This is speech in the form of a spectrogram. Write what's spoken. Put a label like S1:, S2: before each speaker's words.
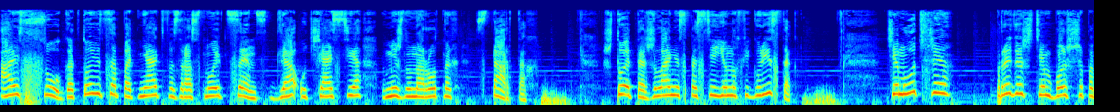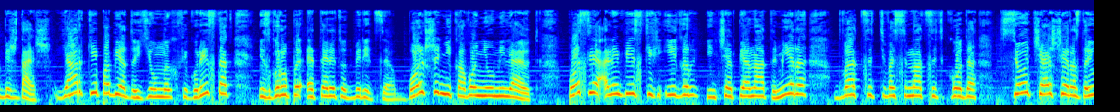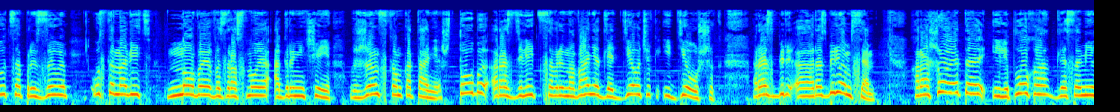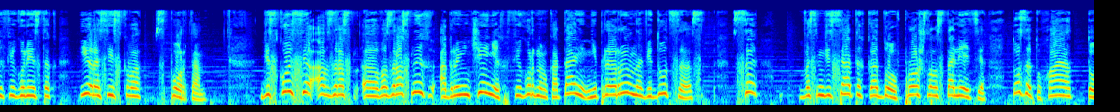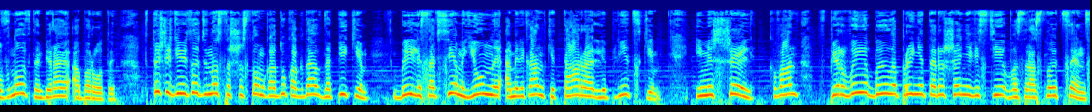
S1: АИСУ готовится поднять возрастной ценз для участия в международных стартах. Что это? Желание спасти юных фигуристок? Чем лучше прыгаешь, тем больше побеждаешь. Яркие победы юных фигуристок из группы Этери Тутберидзе больше никого не умиляют. После Олимпийских игр и чемпионата мира 2018 года все чаще раздаются призывы установить новое возрастное ограничение в женском катании, чтобы разделить соревнования для девочек и девушек. Разбер, э, разберемся, хорошо это или плохо для самих фигуристок и российского спорта. Дискуссии о возраст, э, возрастных ограничениях в фигурном катании непрерывно ведутся с, с 80-х годов прошлого столетия, то затухая, то вновь набирая обороты. В 1996 году, когда на пике были совсем юные американки Тара Лепницки и Мишель Кван, впервые было принято решение ввести возрастной ценз,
